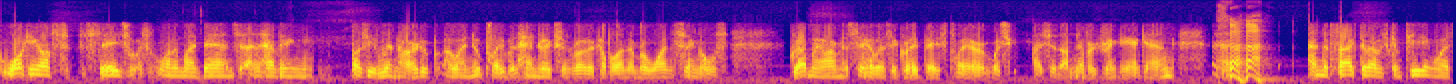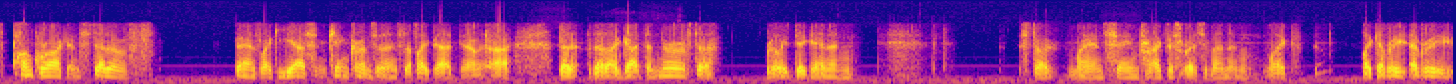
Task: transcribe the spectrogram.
walking off the stage with one of my bands, and having Buzzy Linhart, who, who I knew played with Hendrix and wrote a couple of number one singles, grab my arm and say I was a great bass player, which I said I'm never drinking again. And, and the fact that I was competing with punk rock instead of bands like Yes and King Crimson and stuff like that, you know, uh, that that I got the nerve to really dig in and start my insane practice regimen and like like every every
